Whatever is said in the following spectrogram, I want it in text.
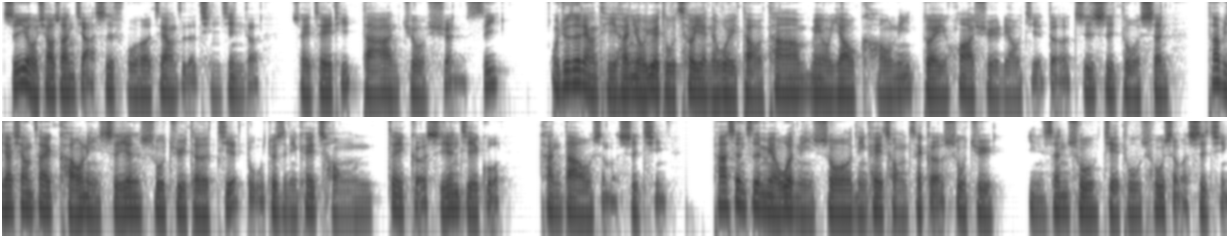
只有硝酸钾是符合这样子的情境的，所以这一题答案就选 C。我觉得这两题很有阅读测验的味道，它没有要考你对化学了解的知识多深。它比较像在考你实验数据的解读，就是你可以从这个实验结果看到什么事情。它甚至没有问你说，你可以从这个数据引申出、解读出什么事情。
